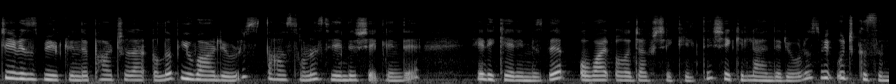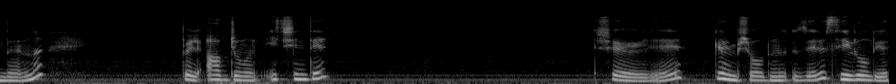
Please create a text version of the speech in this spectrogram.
Ceviz büyüklüğünde parçalar alıp yuvarlıyoruz. Daha sonra silindir şeklinde her iki elimizde oval olacak şekilde şekillendiriyoruz ve uç kısımlarını böyle avcumun içinde şöyle görmüş olduğunuz üzere sivri oluyor.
